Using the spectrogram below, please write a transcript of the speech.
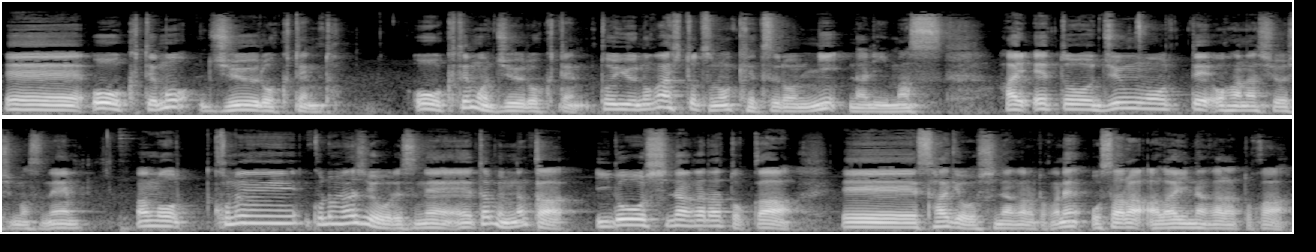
えー多くても16点と多くても16点というのが1つの結論になります。はい、えっ、と順を追ってお話をしますね。あのこのこのラジオをですね、えー多分なんか移動しながらとか、えー作業しながらとかね、お皿洗いながらとか、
